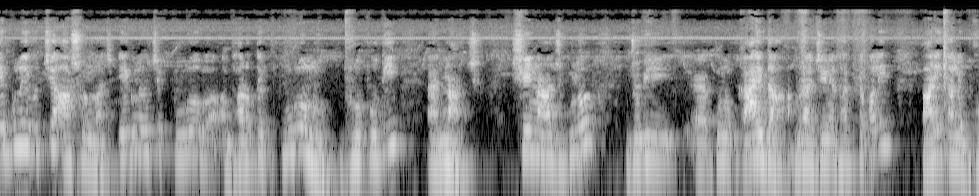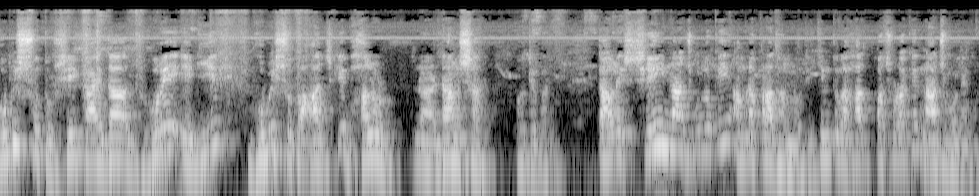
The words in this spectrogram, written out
এগুলোই হচ্ছে আসল নাচ। এগুলো হচ্ছে পুরো, ভারতের পুরনো ধ্রুপদী নাচ। সেই নাচগুলো যদি কোনো কায়দা আমরা জেনে থাকতে পারি পারি, তাহলে ভবিষ্যতেও সেই কায়দা ধরে এগিয়ে ভবিষ্যতে আজকে ভালো ডান্সার হতে পারি। তাহলে সেই নাচগুলোকেই আমরা প্রাধান্য দিই। কিন্তু হাত পা ছোড়াকে নাচ বলে না।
